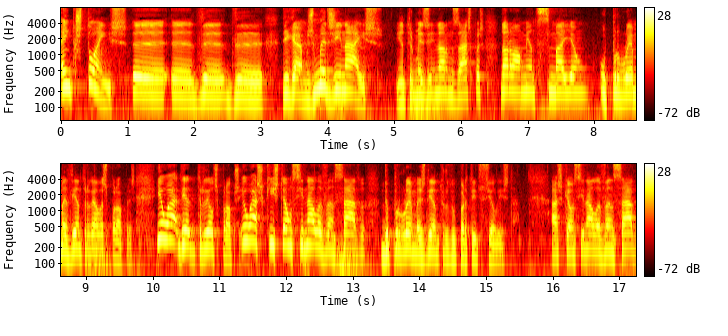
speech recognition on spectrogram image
em questões eh, eh, de, de, digamos, marginais, entre umas enormes aspas, normalmente semeiam o problema dentro delas próprias. Eu, dentro deles próprios. Eu acho que isto é um sinal avançado de problemas dentro do Partido Socialista. Acho que é um sinal avançado.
